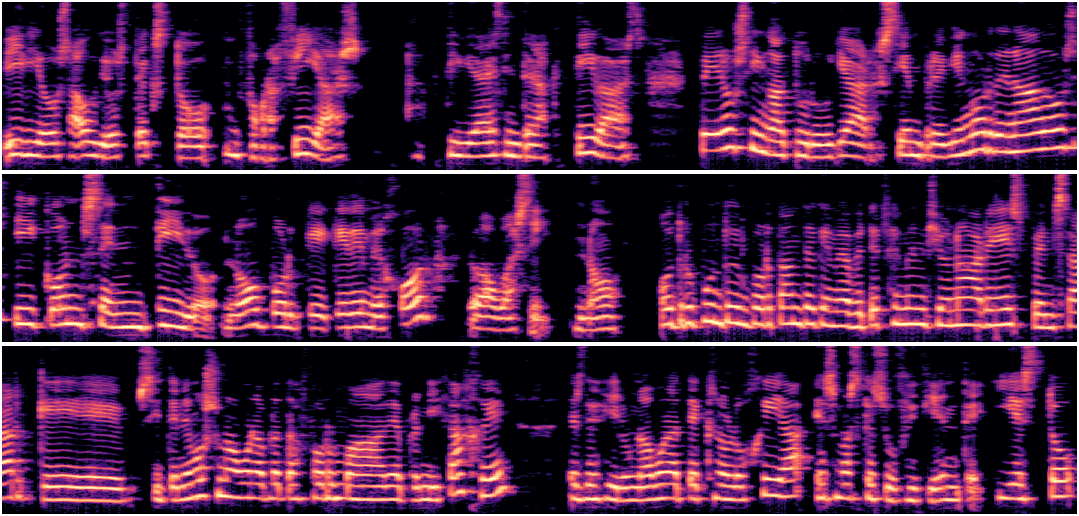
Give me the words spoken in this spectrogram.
Vídeos, audios, texto, infografías, actividades interactivas, pero sin aturullar, siempre bien ordenados y con sentido, no porque quede mejor, lo hago así, no. Otro punto importante que me apetece mencionar es pensar que si tenemos una buena plataforma de aprendizaje, es decir, una buena tecnología es más que suficiente y esto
